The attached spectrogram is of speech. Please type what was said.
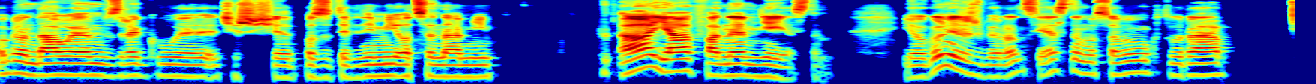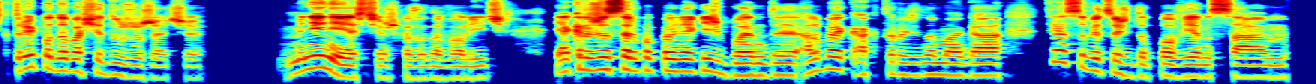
oglądałem, z reguły cieszy się pozytywnymi ocenami, a ja fanem nie jestem. I ogólnie rzecz biorąc, ja jestem osobą, która, której podoba się dużo rzeczy. Mnie nie jest ciężko zadowolić. Jak reżyser popełnia jakieś błędy, albo jak aktor nie domaga, to ja sobie coś dopowiem sam.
